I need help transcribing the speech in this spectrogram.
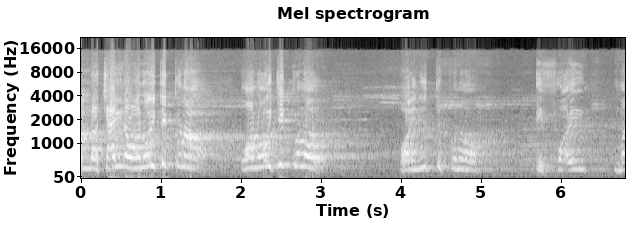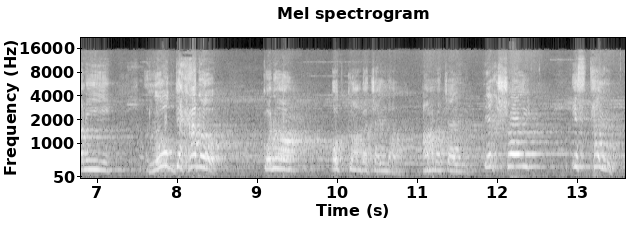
আমরা চাই না অনৈতিক কোনো অনৈতিক কোনো অনৈতিক কোনো মানে লোক দেখানো কোনো ঐক্য আমরা চাই না। আমরা চাই টেকসই স্থায়ী ঐক্য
